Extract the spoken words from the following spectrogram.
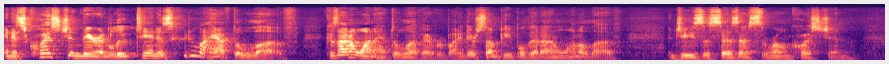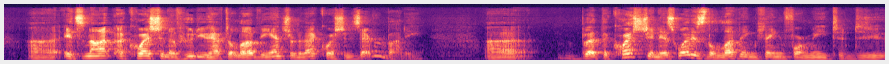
And his question there in Luke 10 is, Who do I have to love? Because I don't want to have to love everybody. There's some people that I don't want to love. And Jesus says that's the wrong question. Uh, it's not a question of who do you have to love. The answer to that question is everybody. Uh, but the question is, what is the loving thing for me to do?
